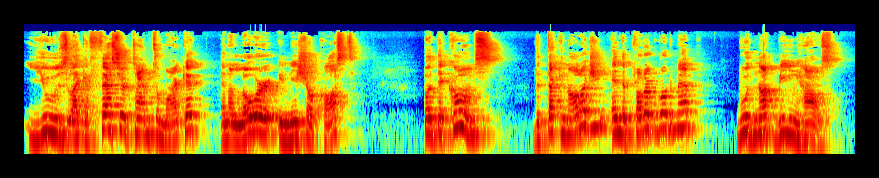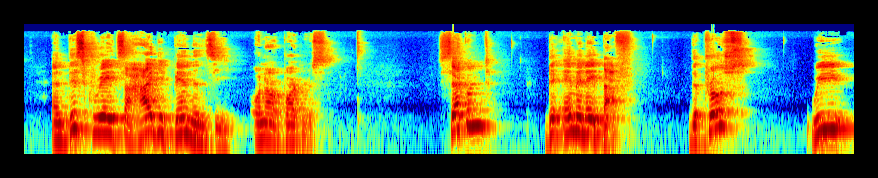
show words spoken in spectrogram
use like a faster time to market and a lower initial cost. But the cons, the technology and the product roadmap would not be in house. And this creates a high dependency on our partners. Second, the M&A path. The pros, we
